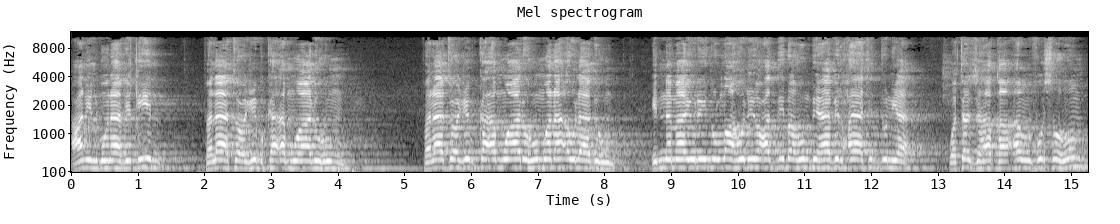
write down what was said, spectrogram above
عن المنافقين فلا تعجبك أموالهم فلا تعجبك أموالهم ولا أولادهم. إنما يريد الله ليعذبهم بها في الحياة الدنيا وتزهق أنفسهم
